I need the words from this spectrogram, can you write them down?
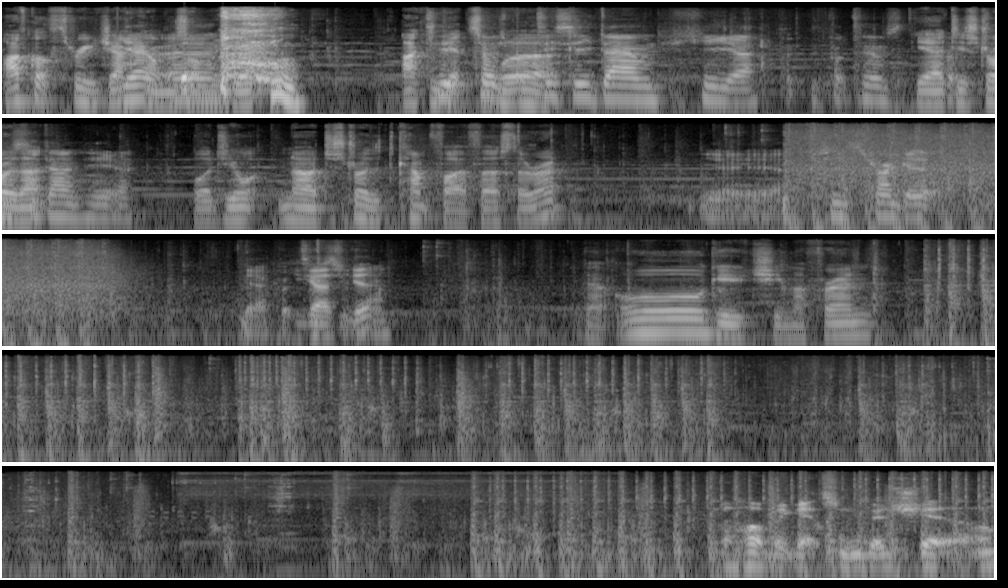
I've got three Yeah, uh, on me. I can get to so put work. TC down here. Put, put, TC Yeah, destroy TC that. down here. What do you want? No, destroy the campfire first, though, right? Yeah, yeah. yeah. Just need to get it. Yeah, put You guys TC good? down. They're all Gucci, my friend. Hope we get some good shit though.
